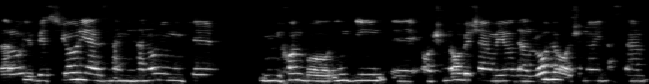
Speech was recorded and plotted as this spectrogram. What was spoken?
برای بسیاری از همیهنانمون که می‌خوان با این دین آشنا بشن و یا در راه آشنایی هستن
